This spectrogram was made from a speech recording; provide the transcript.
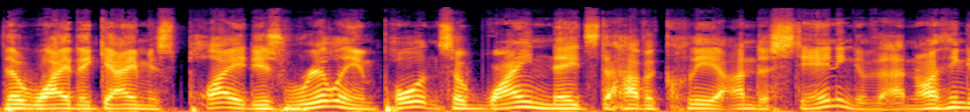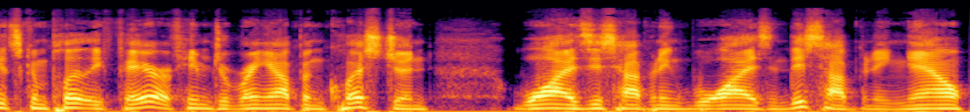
the way the game is played is really important. So Wayne needs to have a clear understanding of that. And I think it's completely fair of him to ring up and question why is this happening? Why isn't this happening? Now,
